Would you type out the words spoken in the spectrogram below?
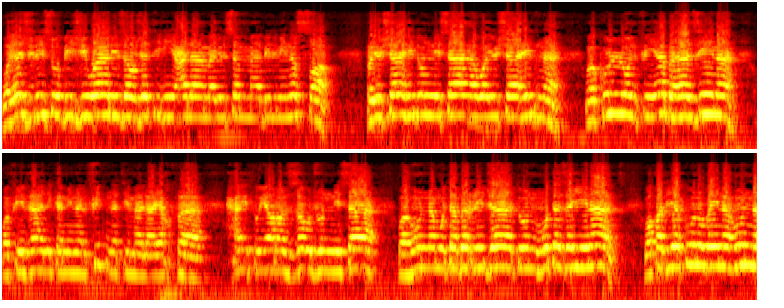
ويجلس بجوار زوجته على ما يسمى بالمنصة فيشاهد النساء ويشاهدن وكل في أبهى زينة وفي ذلك من الفتنة ما لا يخفى. حيث يرى الزوج النساء وهن متبرجات متزينات وقد يكون بينهن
